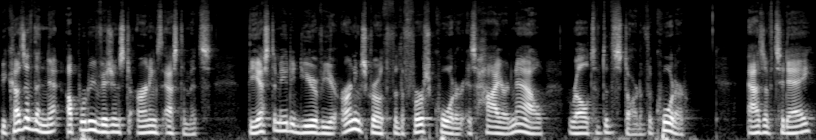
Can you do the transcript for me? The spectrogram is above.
Because of the net upward revisions to earnings estimates, the estimated year over year earnings growth for the first quarter is higher now relative to the start of the quarter. As of today,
